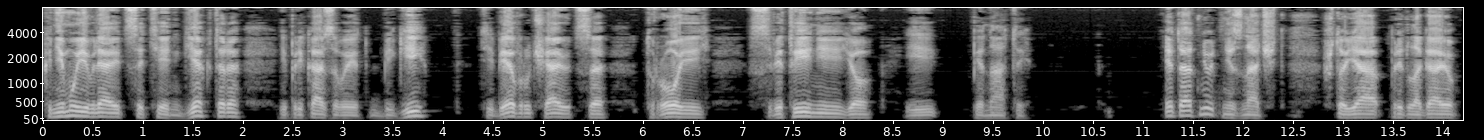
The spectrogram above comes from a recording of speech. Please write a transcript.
к нему является тень Гектора и приказывает «беги», тебе вручаются Троей, святыни ее и пенаты. Это отнюдь не значит, что я предлагаю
